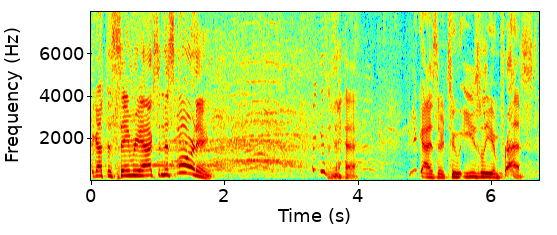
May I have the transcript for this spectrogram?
I got the same reaction this morning. Look at that. You guys are too easily impressed.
